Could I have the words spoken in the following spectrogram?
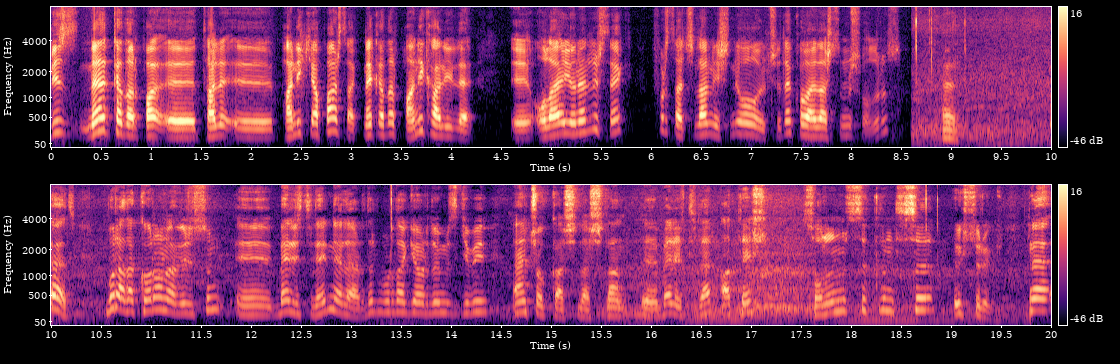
biz ne kadar pa- e, tale- e, panik yaparsak, ne kadar panik haliyle e, olaya yönelirsek fırsatçıların işini o ölçüde kolaylaştırmış oluruz. Evet. Evet, burada koronavirüsün e, belirtileri nelerdir? Burada gördüğümüz gibi en çok karşılaşılan e, belirtiler ateş, solunum sıkıntısı, öksürük. Ve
